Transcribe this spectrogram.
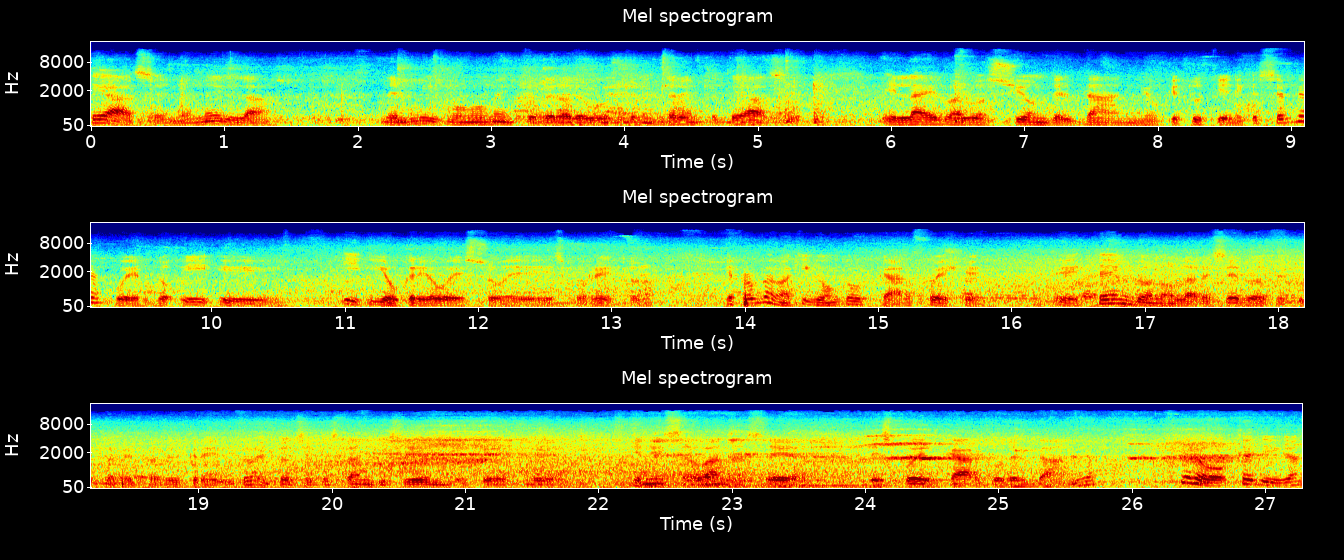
te hacen nella, nel mismo momento della devoluzione interente te hace la evaluación del daño que tú tienes que ser de acuerdo y, y, y yo creo eso es correcto. ¿no? El problema aquí con Goldcar fue que eh, tengono la reserva de tu tarjeta de crédito, entonces están diciendo que eh, en esa van a ser después el cargo del daño, però te digan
